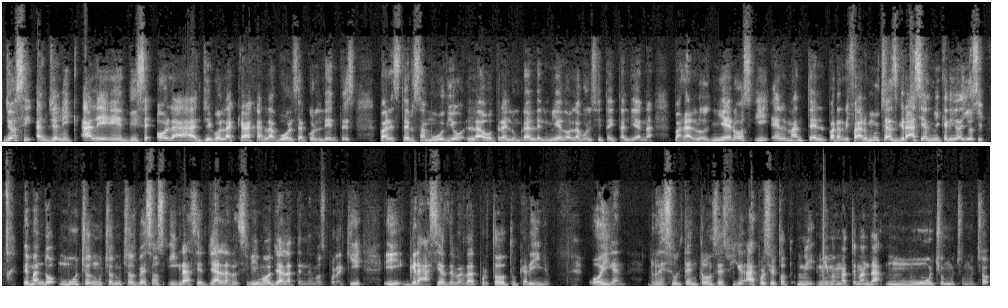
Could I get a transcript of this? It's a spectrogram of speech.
Josie Angelique Ale dice, hola, llegó la caja, la bolsa con lentes para Esther Zamudio, la otra el umbral del miedo, la bolsita italiana para los ñeros y el mantel para rifar. Muchas gracias, mi querida Josie. Te mando muchos, muchos, muchos besos y gracias, ya la recibimos, ya la tenemos por aquí y gracias de verdad por todo tu cariño. Oigan, Resulta entonces, fíjense, ah, por cierto, mi, mamá te manda mucho, mucho, mucho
